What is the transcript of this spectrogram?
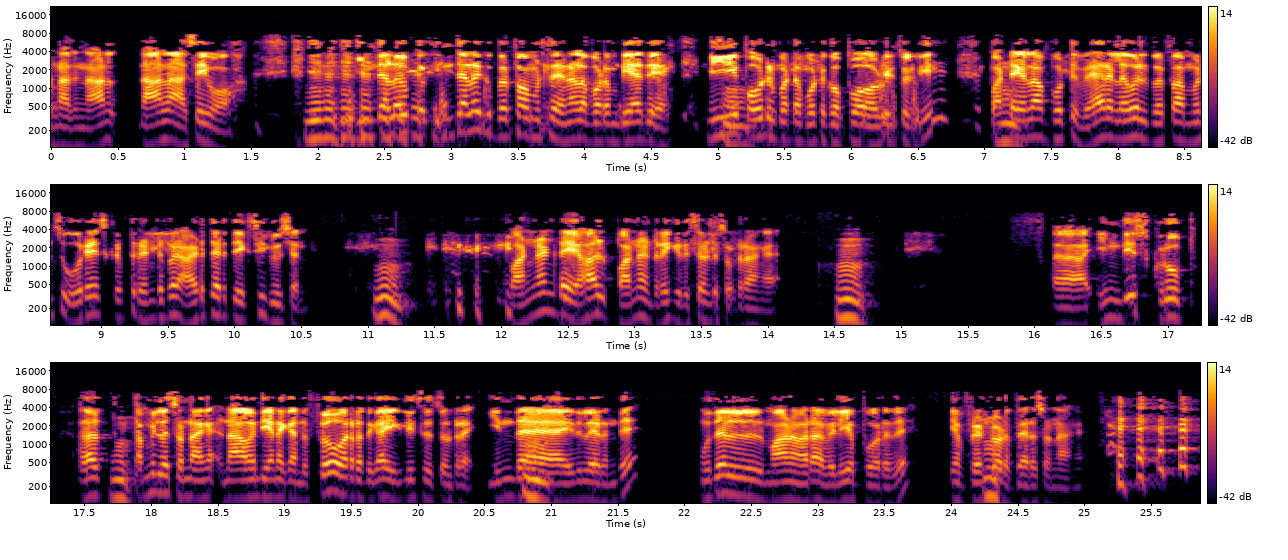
ஒன்னாவது நாள் நானும் அசைவோம் இந்த அளவுக்கு இந்த அளவுக்கு பெர்ஃபார்மன்ஸ் என்னால போட முடியாது நீ. பவுடர் பட்டை போட்டுக்கோ போ அப்படின்னு சொல்லி பட்டையெல்லாம் போட்டு வேற லெவல் பெர்ஃபார்மன்ஸ் ஒரே ஸ்கிரிப்ட் ரெண்டு பேரும் அடுத்தடுத்து எக்ஸிகியூஷன். பன்னெண்டே ஆள் பன்னெண்டரைக்கு ரிசல்ட் சொல்றாங்க. இன் திஸ் குரூப் அதாவது. தமிழ்ல சொன்னாங்க நான் வந்து எனக்கு அந்த ஃப்ளோ வர்றதுக்காக இங்கிலீஷ்ல சொல்றேன் இந்த. இதுல இருந்து முதல் மாணவரா வெளியே போறது என் ஃப்ரெண்டோட பேரை சொன்னாங்க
